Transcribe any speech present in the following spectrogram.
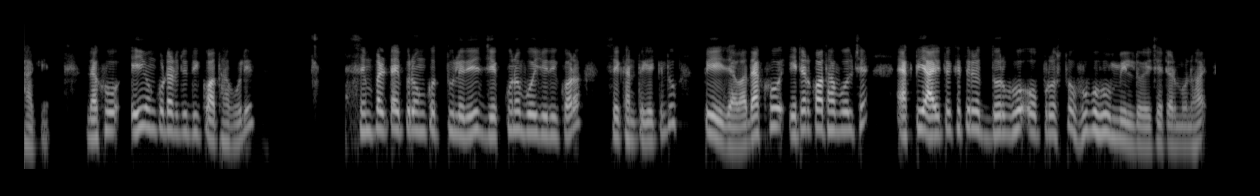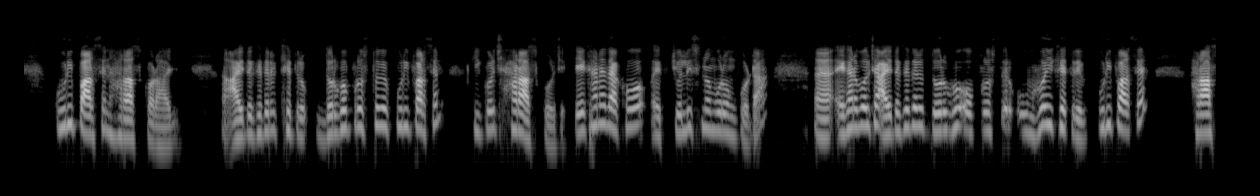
থাকে। দেখো এই অঙ্কটার যদি কথা বলি সিম্পল টাইপের অঙ্ক তুলে দিয়ে যে কোনো বই যদি করো, সেখান থেকে কিন্তু পেয়ে যাবা। দেখো, এটার কথা বলছে, একটি আয়তক্ষেত্রের দৈর্ঘ্য ও প্রস্থ হুবহু মিল রয়েছে এটার মনে হয়। ২০% হ্রাস করা হয়। আয়তক্ষেত্রের ক্ষেত্র, দৈর্ঘ্য প্রস্থকে ২০% কি করেছে? হ্রাস করছে এখানে দেখো ৪১ নম্বর অঙ্কটা এখানে বলছে আয়তক্ষেত্রের দৈর্ঘ্য ও প্রস্থের উভয় ক্ষেত্রে ২০% হ্রাস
